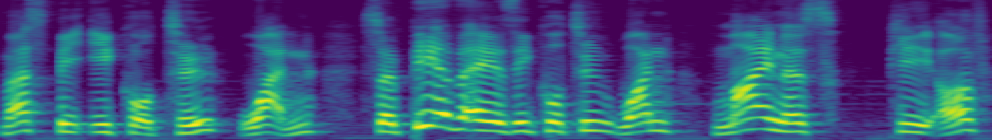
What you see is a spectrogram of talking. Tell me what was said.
must be equal to 1. So P of A is equal to 1 minus P of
